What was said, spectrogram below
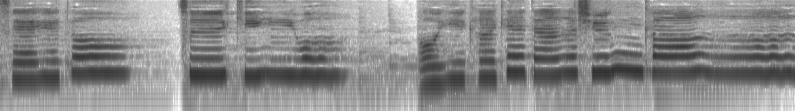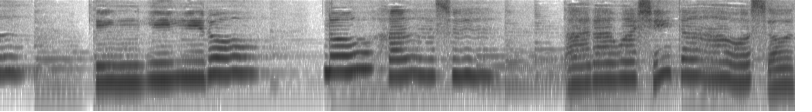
風と月を追いかけた瞬間金色のハス表したお空。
